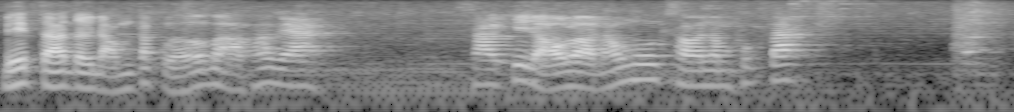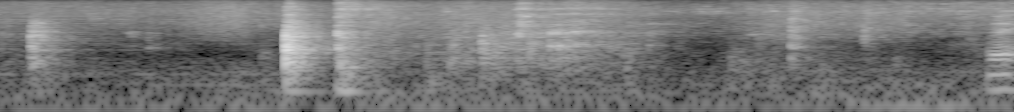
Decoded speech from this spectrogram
Bếp đã tự động tắt lửa và phá ra sau chế độ là nấu nước sôi 5 phút tắt. Đây.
